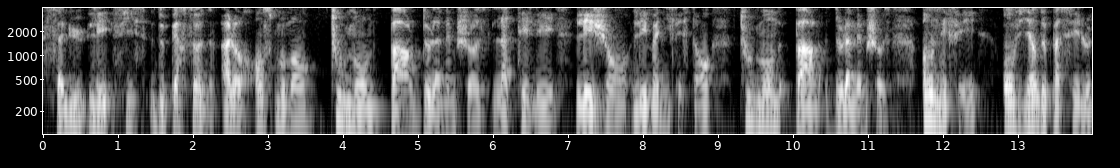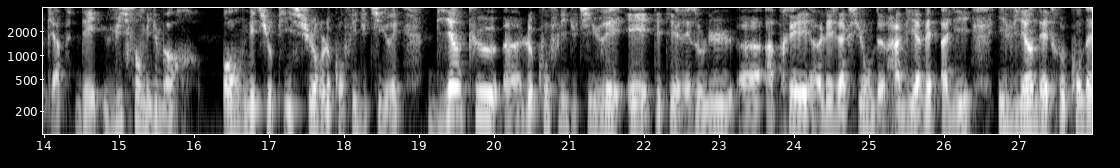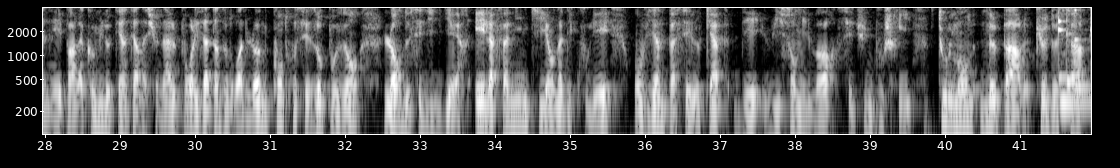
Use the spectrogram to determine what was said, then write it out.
Salut les fils de personne. Alors en ce moment, tout le monde parle de la même chose. La télé, les gens, les manifestants, tout le monde parle de la même chose. En effet, on vient de passer le cap des 800 000 morts en Éthiopie sur le conflit du Tigré. Bien que euh, le conflit du Tigré ait été résolu euh, après euh, les actions de Habi Ahmed Ali, il vient d'être condamné par la communauté internationale pour les atteintes aux droits de l'homme contre ses opposants lors de ces dites guerres. Et la famine qui en a découlé, on vient de passer le cap des 800 000 morts. C'est une boucherie. Tout le monde ne parle que de ça.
